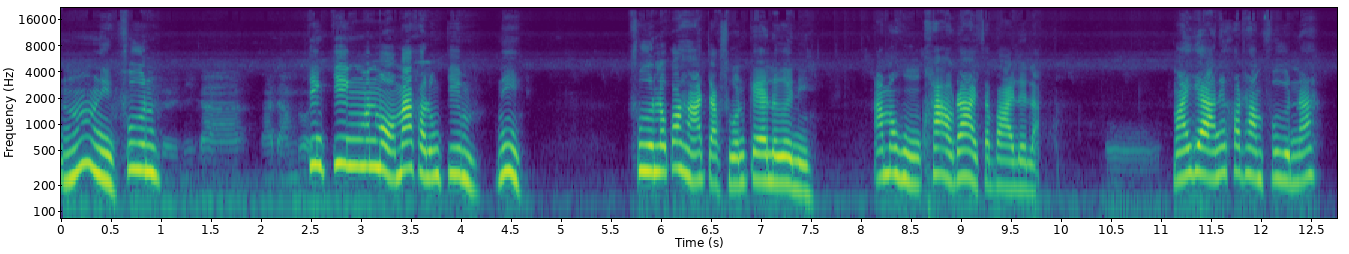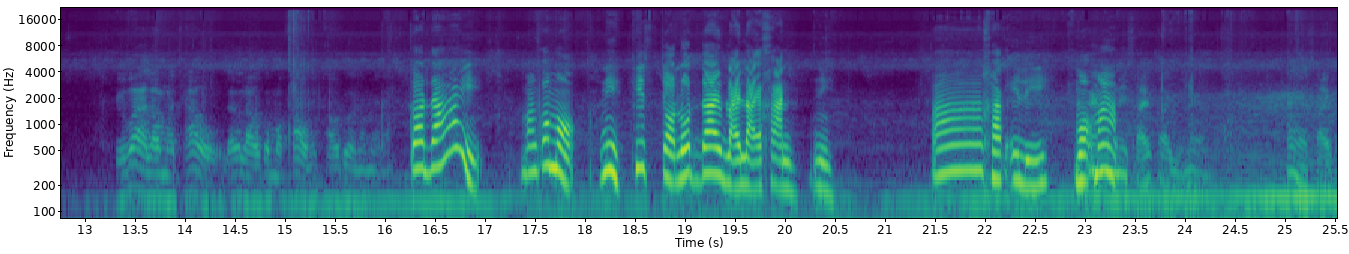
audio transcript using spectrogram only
อืม นี่ฟืนเลยมีกากาดำด้วยจริง ๆ มันเหมาะมากค่ะลุงจิม นี่ ฟืนแล้วก็หาจากสวนแกเลยนี่ เอามาหุงข้าวได้สบายเลยล่ะโอ้ไม้ยางนี่เขาทำฟืนนะ ถือว่าเรามาเช่าแล้วเราก็มาเข้าให้เขาด้วยนะแม่นะก็ได้ มันก็เหมาะ นี่ที่จอดรถได้หลายๆคัน นี่ป้าคักอีหลี เหมาะมากมีสายไฟอยู่แน่นั่นไงสายไฟ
